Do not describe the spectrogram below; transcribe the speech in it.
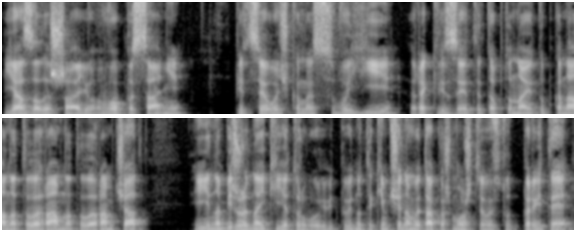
я залишаю в описанні під силочками свої реквізити, тобто на YouTube канал, на Telegram, на Telegram-чат і на біржу, на якій я торгую. Відповідно, таким чином ви також можете ось тут перейти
